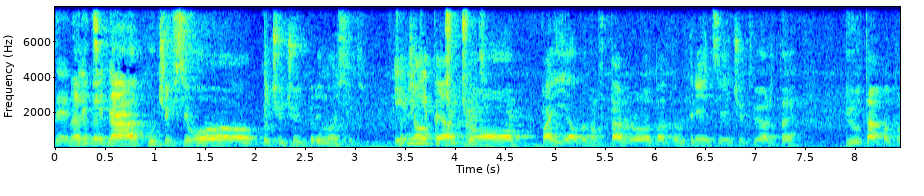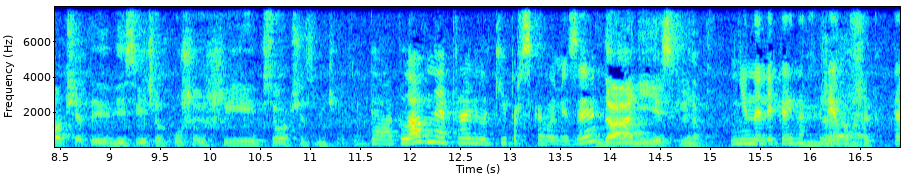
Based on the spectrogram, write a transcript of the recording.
Да, для это тебя. когда куча всего по чуть-чуть приносит. Или Сначала не по чуть-чуть. одно поел, потом второе, потом третье, четвертое. И вот так вот вообще ты весь вечер кушаешь, и все вообще замечательно. Да, главное правило кипрского мизе Да, не есть хлеб. – не налегай на Да. хлебушек, да.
